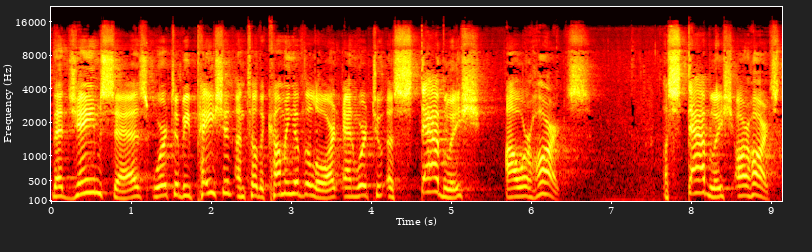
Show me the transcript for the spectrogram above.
that James says we're to be patient until the coming of the Lord and we're to establish our hearts. Establish our hearts.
